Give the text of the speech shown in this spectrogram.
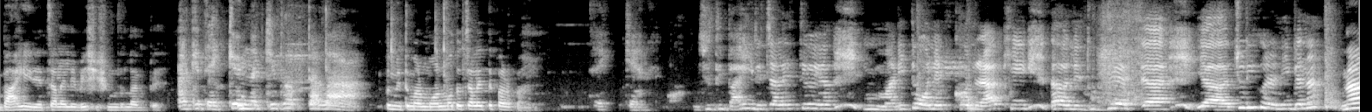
বাহিরে চালাইলে বেশি সুন্দর লাগবে। তুমি তোমার মন মতো চালাইতে পারবা। যদি বাইরে চালাইতে মাটিতে অনেকক্ষণ রাখি তাহলে দুধে একটা চুরি করে নিবে না? না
